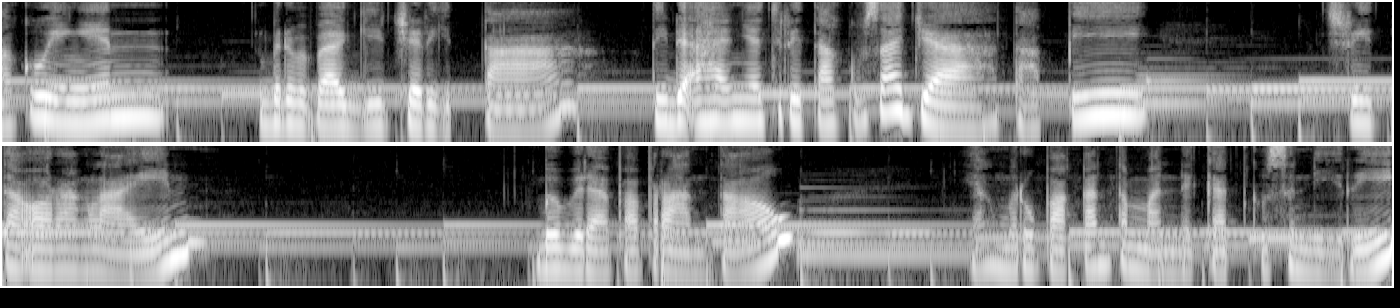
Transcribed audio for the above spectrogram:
Aku ingin berbagi cerita, tidak hanya ceritaku saja, tapi cerita orang lain, beberapa perantau yang merupakan teman dekatku sendiri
